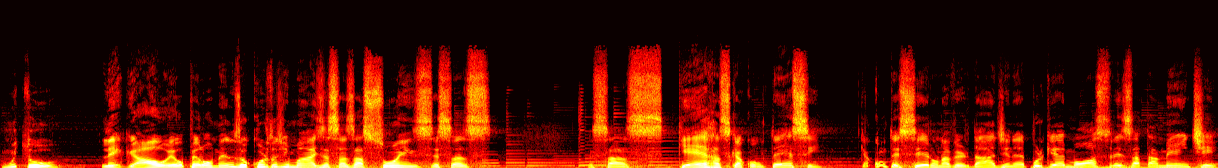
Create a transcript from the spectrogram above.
muito legal. Eu, pelo menos, eu curto demais essas ações, essas essas guerras que acontecem, que aconteceram na verdade, né? Porque mostra exatamente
